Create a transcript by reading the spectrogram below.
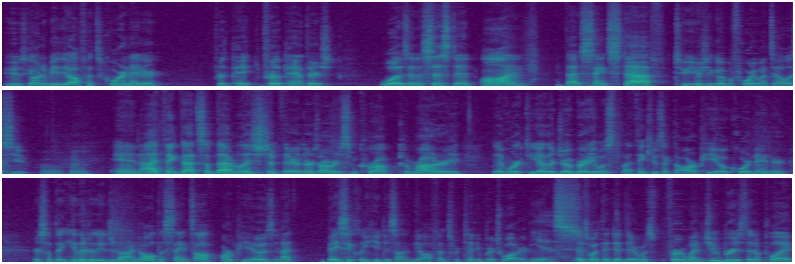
who's going to be the offensive coordinator for the Pa- for the Panthers, was an assistant on that Saints staff two years ago before he went to LSU. Mm-hmm. And I think that's some, that relationship there. There's already some camaraderie. They've worked together. Joe Brady was, I think he was like the RPO coordinator or something. He literally designed all the Saints off RPOs, and I basically he designed the offense for Teddy Bridgewater. Yes. Is what they did there was for when Drew Brees didn't play.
